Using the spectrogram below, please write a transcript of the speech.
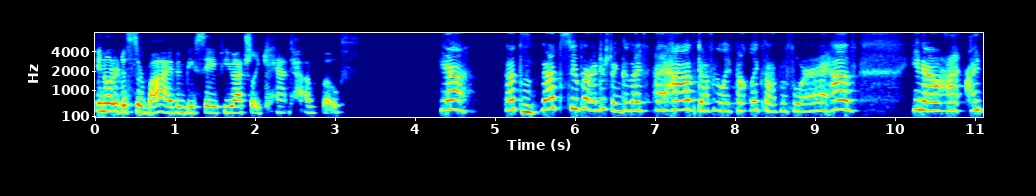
in order to survive and be safe you actually can't have both yeah, that's mm. that's super interesting because I I have definitely felt like that before. I have, you know, I I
